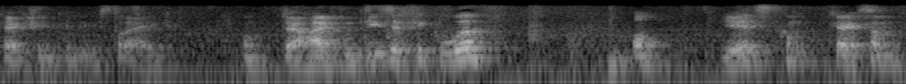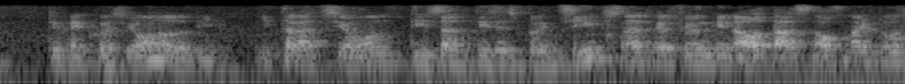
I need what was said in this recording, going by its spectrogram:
Gleichschenkeliges Dreieck. Und erhalten diese Figur und jetzt kommt gleichsam die Rekursion oder die Iteration dieser, dieses Prinzips. Nicht? Wir führen genau das nochmal durch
